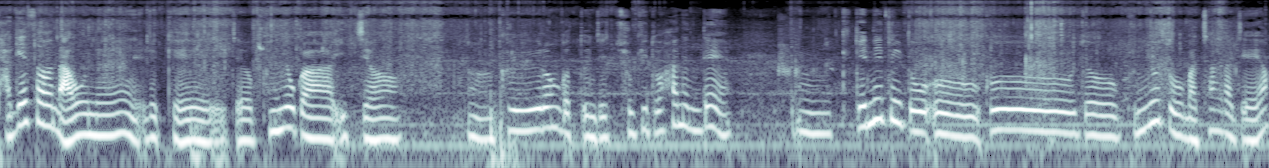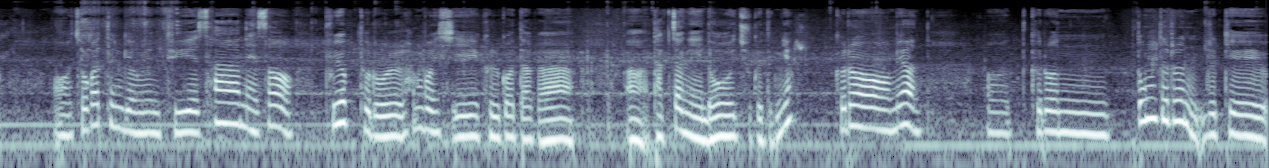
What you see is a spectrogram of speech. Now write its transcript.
닭에서 나오는 이렇게 이제 분뇨가 있죠. 어, 그런 것도 이제 주기도 하는데 음, 걔네들도 어, 그저 분뇨도 마찬가지예요. 어, 저 같은 경우는 뒤에 산에서 부엽토를 한 번씩 긁어다가 아, 닭장에 넣어주거든요. 그러면 어, 그런 똥들은 이렇게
